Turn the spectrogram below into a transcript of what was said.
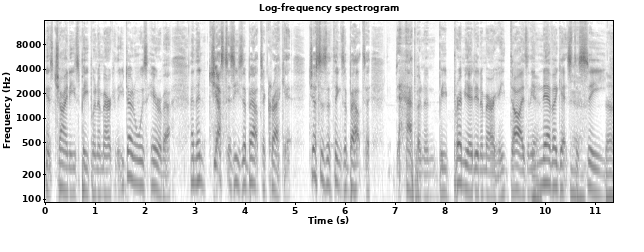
against Chinese people in America that you don't always hear about. And then just as he's about to crack it, just as the thing's about to happen and be premiered in America, he dies, and he Yeah. never gets to see No.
